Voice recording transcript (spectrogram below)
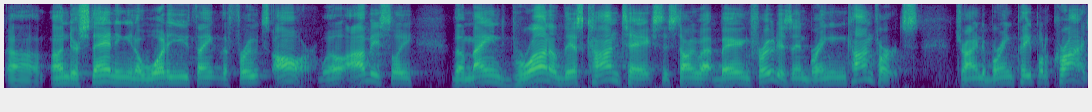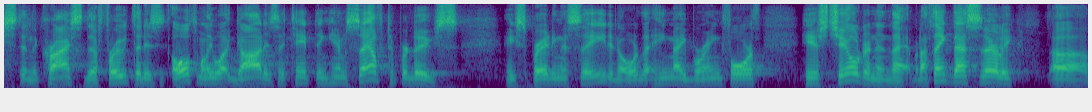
uh, understanding, you know, what do you think the fruits are? Well, obviously, the main brunt of this context is talking about bearing fruit is in bringing converts trying to bring people to Christ and the Christ, the fruit that is ultimately what God is attempting Himself to produce. He's spreading the seed in order that He may bring forth His children in that. But I think that's fairly uh,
